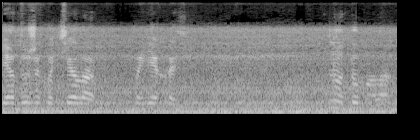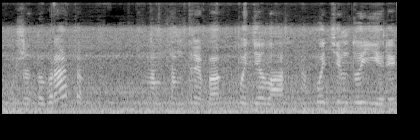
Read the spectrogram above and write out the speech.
Я дуже хотіла поїхати. Ну, думала вже до брата. Нам там треба по ділах, а потім до Іри.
